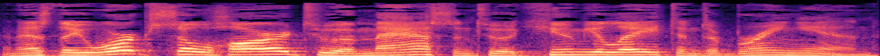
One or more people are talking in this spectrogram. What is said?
And as they work so hard to amass and to accumulate and to bring in,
